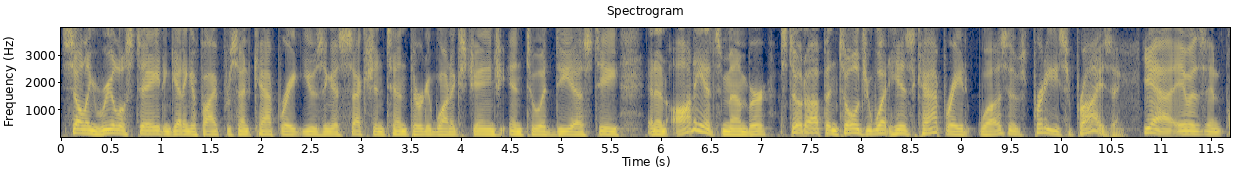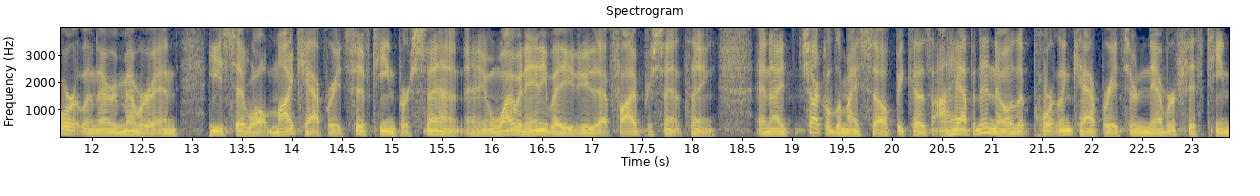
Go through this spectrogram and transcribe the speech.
selling real estate and getting a 5% cap rate using a Section 1031 exchange into a DST. And an audience member stood up and told you what his cap rate was. It was pretty surprising. Yeah, it was in Portland, I remember. And he said, Well, my cap rate's 15%. And why would anybody do that 5% thing? And I chuckled to myself because I happen to know that Portland cap rates are never 15%.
